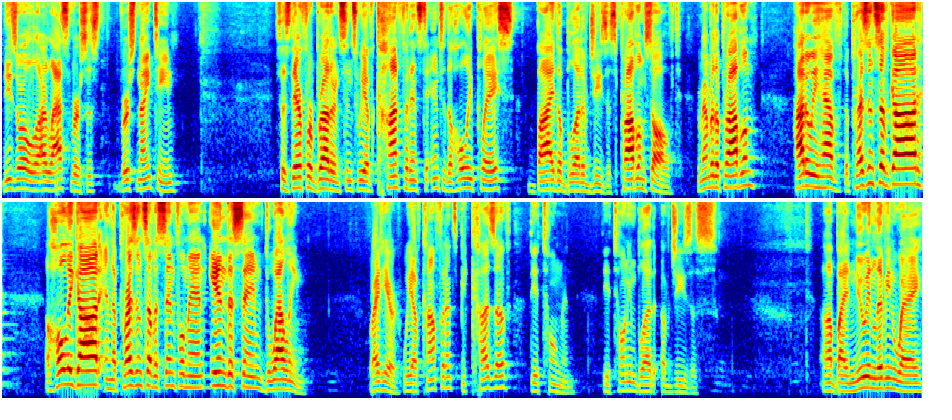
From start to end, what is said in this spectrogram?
these are our last verses. Verse 19 says, Therefore, brethren, since we have confidence to enter the holy place by the blood of Jesus. Problem solved. Remember the problem? How do we have the presence of God, a holy God, and the presence of a sinful man in the same dwelling? Right here, we have confidence because of the atonement, the atoning blood of Jesus. Uh, by a new and living way,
